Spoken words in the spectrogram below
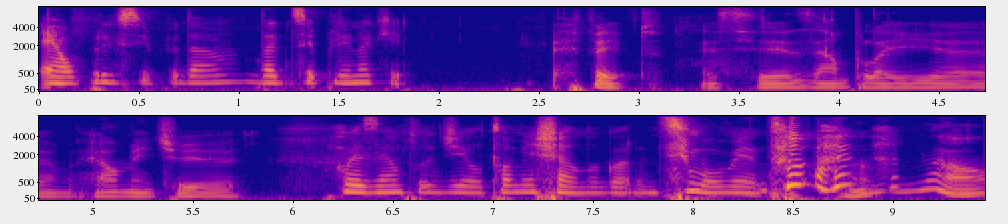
é o princípio da, da disciplina aqui. Perfeito. Esse exemplo aí é realmente. O exemplo de eu tô me achando agora nesse momento. Não,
